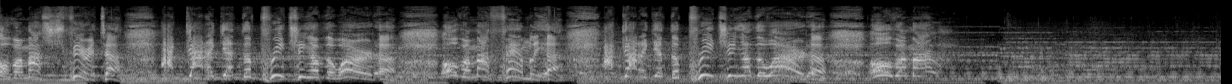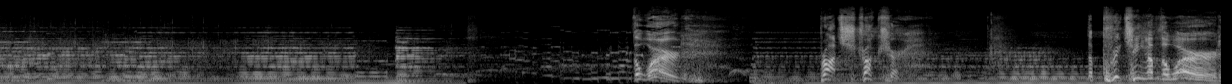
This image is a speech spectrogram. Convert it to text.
over my spirit. I got to get the preaching of the word over my family. I got to get the preaching of the word over my The word brought structure. The preaching of the word.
